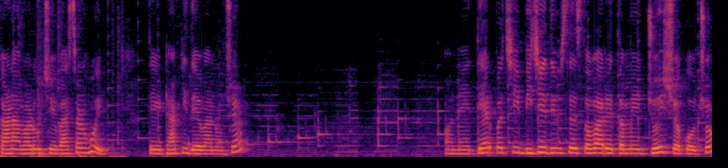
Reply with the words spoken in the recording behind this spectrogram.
કાણાવાળું જે વાસણ હોય તે ઢાંકી દેવાનું છે. અને ત્યાર પછી બીજે દિવસે સવારે તમે જોઈ શકો છો.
